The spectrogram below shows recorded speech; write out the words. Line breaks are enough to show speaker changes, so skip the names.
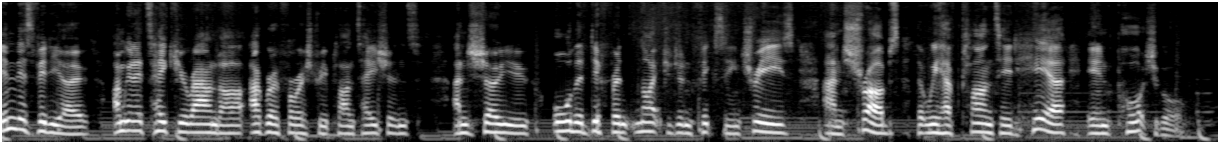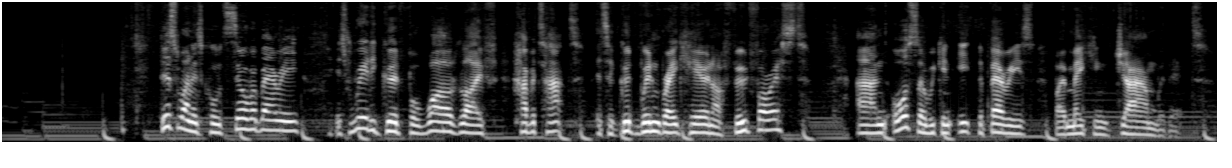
In this video, I'm going to take you around our agroforestry plantations and show you all the different nitrogen fixing trees and shrubs that we have planted here in Portugal. This one is called silverberry. It's really good for wildlife habitat. It's a good windbreak here in our food forest. And also we can eat the berries by making jam with it.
